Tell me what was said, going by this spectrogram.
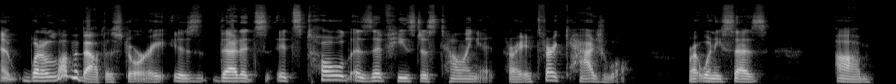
And what I love about this story is that it's it's told as if he's just telling it. Right? It's very casual. Right? When he says, um,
